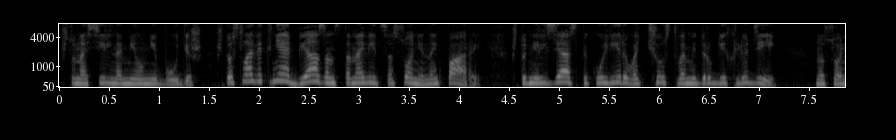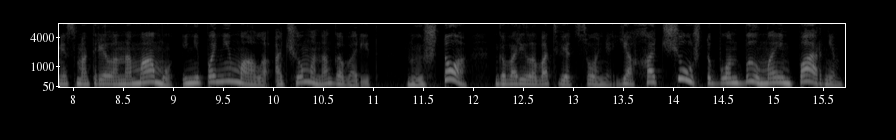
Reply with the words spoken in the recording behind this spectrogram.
что насильно мил не будешь, что Славик не обязан становиться Сониной парой, что нельзя спекулировать чувствами других людей. Но Соня смотрела на маму и не понимала, о чем она говорит. «Ну и что?» — говорила в ответ Соня. «Я хочу, чтобы он был моим парнем!»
